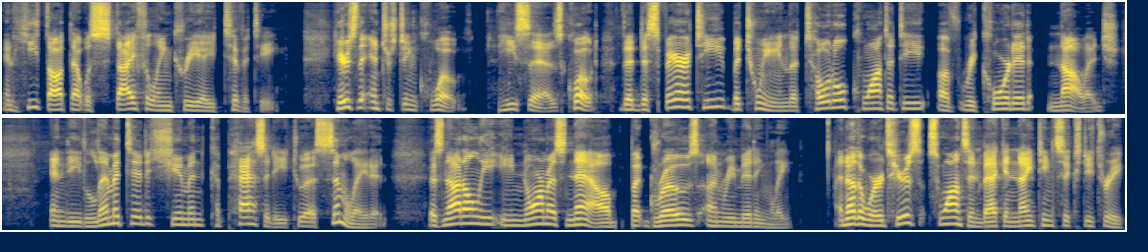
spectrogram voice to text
And he thought that was stifling creativity. Here's the interesting quote he says, quote, the disparity between the total quantity of recorded knowledge and the limited human capacity to assimilate it is not only enormous now, but grows unremittingly. In other words, here's Swanson back in 1963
